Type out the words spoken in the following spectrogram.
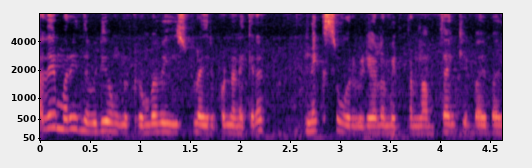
அதே மாதிரி இந்த வீடியோ உங்களுக்கு ரொம்பவே யூஸ்ஃபுல்லாக இருக்கும்னு நினைக்கிறேன். நெக்ஸ்ட் ஒரு வீடியோவில் மீட் பண்ணலாம். தேங்க்யூ பை பை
